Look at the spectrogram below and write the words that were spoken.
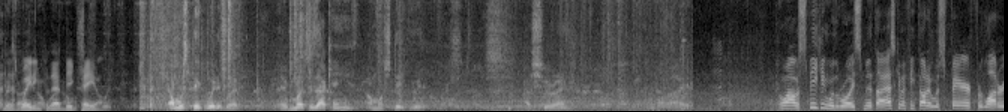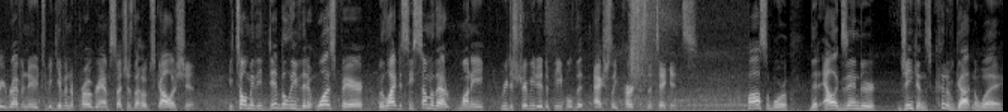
and is waiting for that big payoff. I'm gonna stick with it, but as much as I can, I'm gonna stick with it. I sure am. When I was speaking with Roy Smith, I asked him if he thought it was fair for lottery revenue to be given to programs such as the Hope Scholarship. He told me that he did believe that it was fair, but would like to see some of that money redistributed to people that actually purchased the tickets. Possible that Alexander Jenkins could have gotten away.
